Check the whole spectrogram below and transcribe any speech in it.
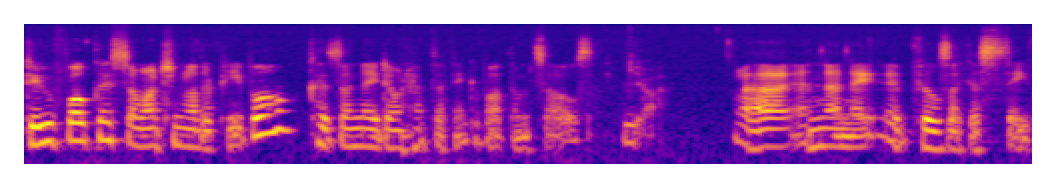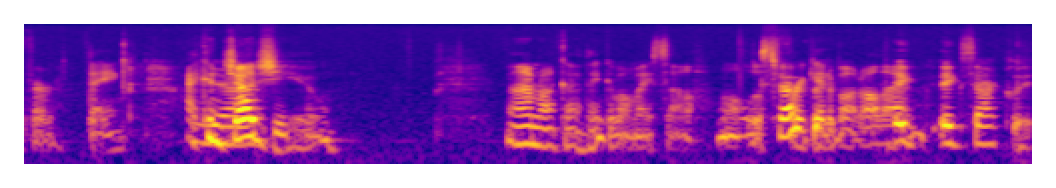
do focus so much on other people because then they don't have to think about themselves Yeah. uh, and then they, it feels like a safer thing. I can Yeah. judge you, I'm not going to think about myself. Well, let's forget about all that. E- exactly.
